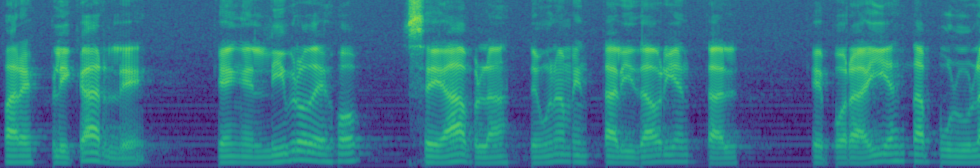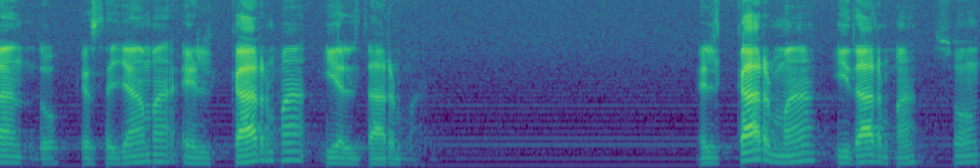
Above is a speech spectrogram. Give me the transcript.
para explicarle que en el libro de Job se habla de una mentalidad oriental que por ahí anda pululando, que se llama el karma y el dharma. El karma y dharma son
